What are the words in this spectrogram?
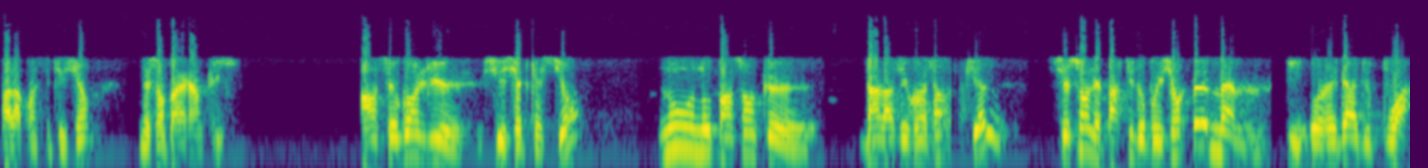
par la Constitution ne sont pas remplies. En second lieu, sur cette question, nous, nous pensons que dans la circonstance actuelle, ce sont les partis d'opposition eux-mêmes qui, au regard du poids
